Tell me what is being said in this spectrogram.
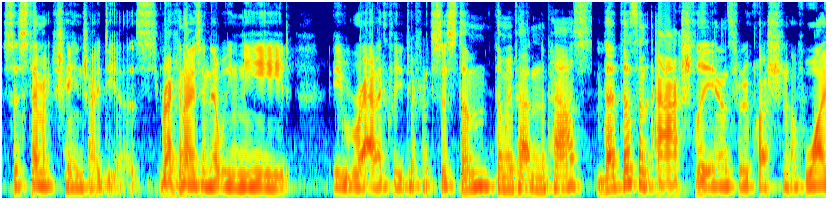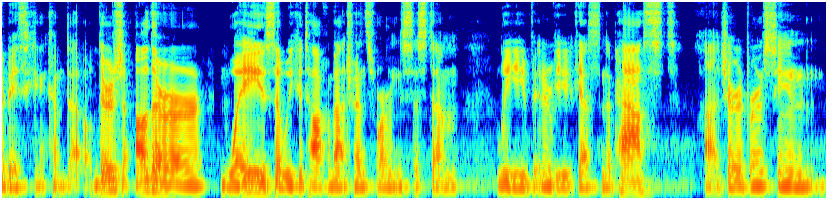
systemic change ideas, recognizing that we need a radically different system than we've had in the past. That doesn't actually answer the question of why basic income though. There's other ways that we could talk about transforming the system We've interviewed guests in the past, uh, Jared Bernstein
